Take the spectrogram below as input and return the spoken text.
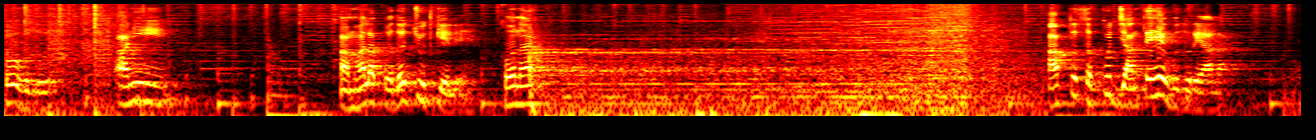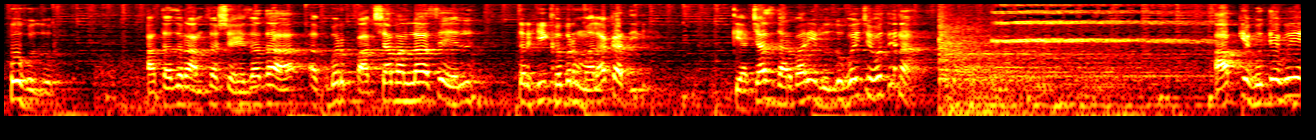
हो हुजूर आणि आम्हाला पदच्युत केले. हो ना? आप तो सब कुछ जानते हैं हुजूर आला। हो हुजूर। आता जर आमचा शहजादा अकबर पादशाह बनला असेल तर ही खबर मला का दिली? त्याच्याच दरबारी रुजू व्हायचे होते ना? आपके होते हुए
